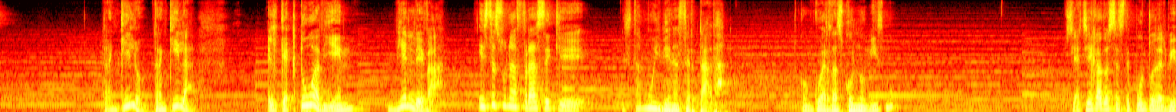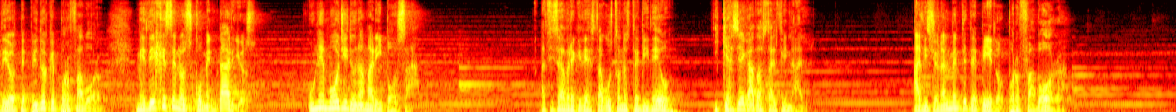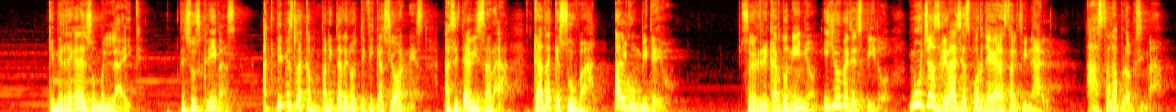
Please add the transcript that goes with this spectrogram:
Tranquilo, tranquila. El que actúa bien, bien le va. Esta es una frase que está muy bien acertada. ¿Concuerdas con lo mismo? Si has llegado hasta este punto del video, te pido que por favor me dejes en los comentarios un emoji de una mariposa. Así sabré que te está gustando este video y que has llegado hasta el final. Adicionalmente te pido, por favor, que me regales un buen like, te suscribas, actives la campanita de notificaciones, así te avisará cada que suba algún video. Soy Ricardo Niño y yo me despido. Muchas gracias por llegar hasta el final. Hasta la próxima.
